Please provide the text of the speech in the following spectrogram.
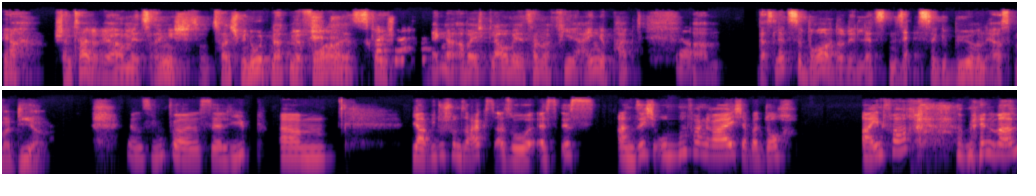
Ja, Chantal, wir haben jetzt eigentlich so 20 Minuten hatten wir vor, jetzt ist glaube ich länger, aber ich glaube, jetzt haben wir viel eingepackt. Ja. Ähm, das letzte Wort oder die letzten Sätze gebühren erstmal dir. Ja, super, das ist sehr lieb. Ähm, ja, wie du schon sagst, also es ist an sich umfangreich, aber doch einfach, wenn man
